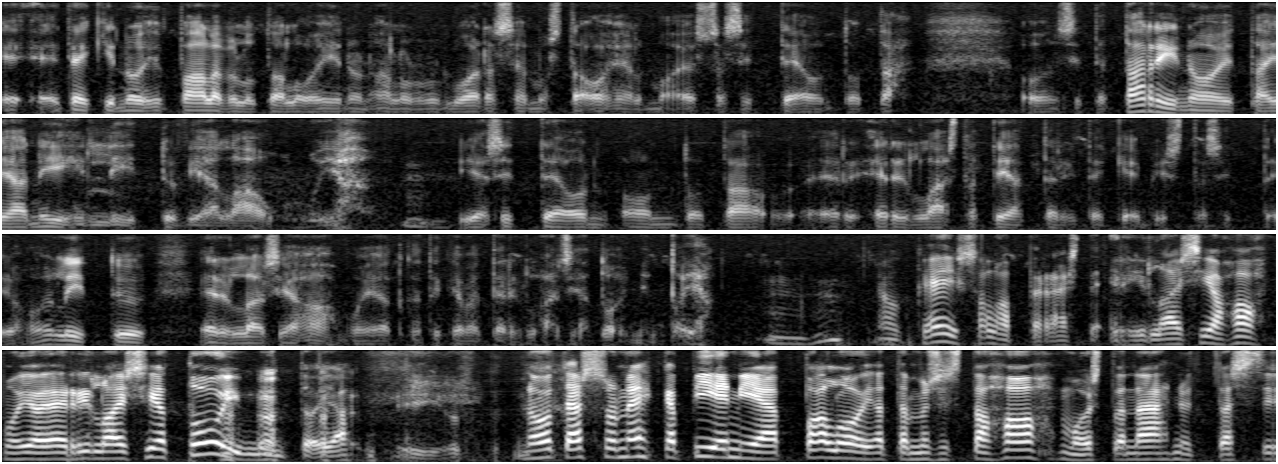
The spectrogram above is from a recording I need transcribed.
e-, etenkin noihin palvelutaloihin on halunnut luoda semmoista ohjelmaa, jossa sitten on tota, on sitten tarinoita ja niihin liittyviä lauluja. Mm. Ja sitten on, on tota eri, erilaista teatteritekemistä, sitten, johon liittyy erilaisia hahmoja, jotka tekevät erilaisia toimintoja. Mm-hmm. Okei, okay, salaperäistä erilaisia hahmoja ja erilaisia toimintoja. niin just. No tässä on ehkä pieniä paloja tämmöisistä hahmoista nähnyt tässä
